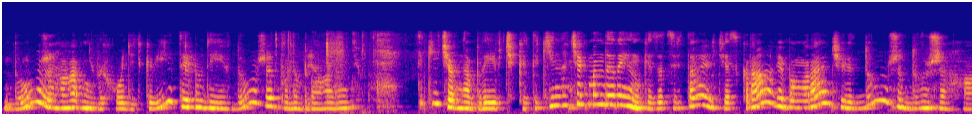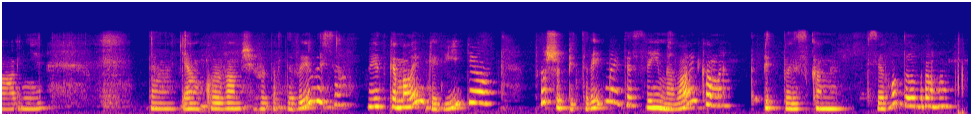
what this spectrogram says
Дуже гарні виходять квіти, люди їх дуже полюбляють. Такі чорнобривчики, такі, наче як мандаринки, зацвітають яскраві, помаранчеві, дуже-дуже гарні. Так, Дякую вам, що ви подивилися. Моє таке маленьке відео. Прошу підтримайте своїми лайками та підписками. Всього доброго!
